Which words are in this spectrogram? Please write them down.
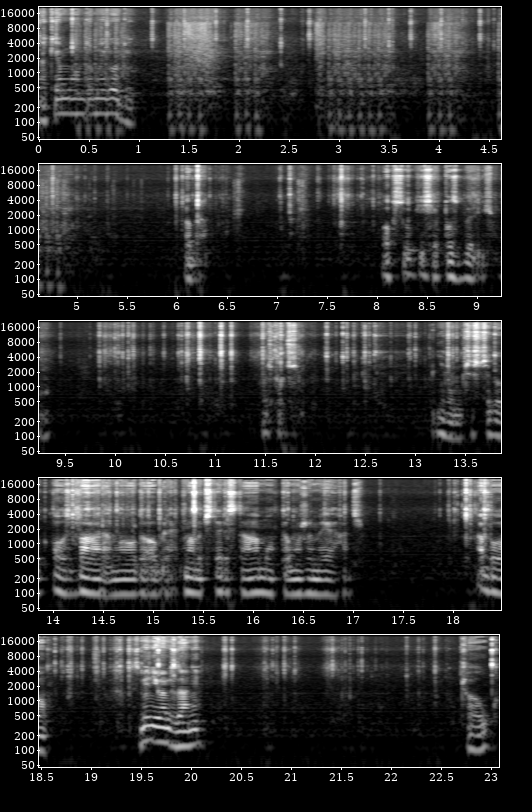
Jakiemu on do mojego dół? Dobra. Obsługi się pozbyliśmy. Nie wiem, czy z czego... O, z bara, no dobra. Jak mamy 400 ammo, to możemy jechać. Albo... Zmieniłem zdanie. Czołg.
